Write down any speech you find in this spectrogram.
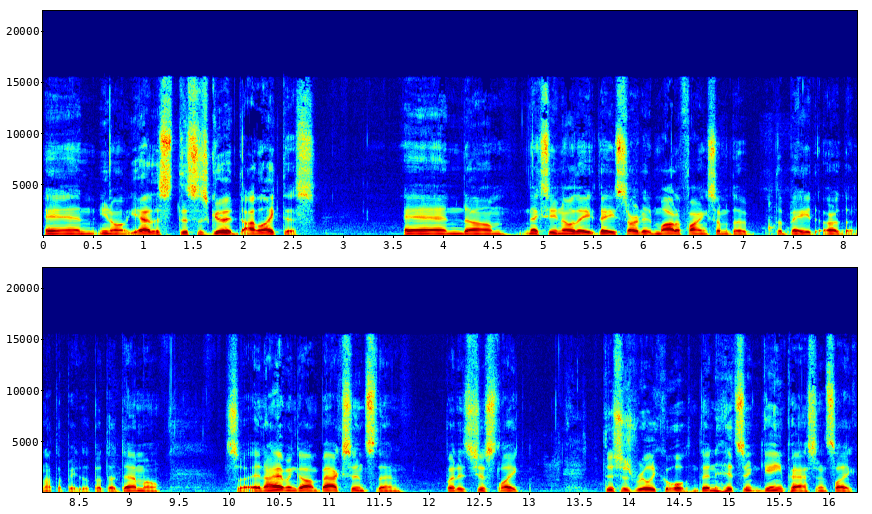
and you know yeah this this is good. I like this. And um, next thing you know, they, they started modifying some of the the beta or the not the beta but the demo. So and I haven't gone back since then but it's just like this is really cool. Then it hits Game Pass, and it's like,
